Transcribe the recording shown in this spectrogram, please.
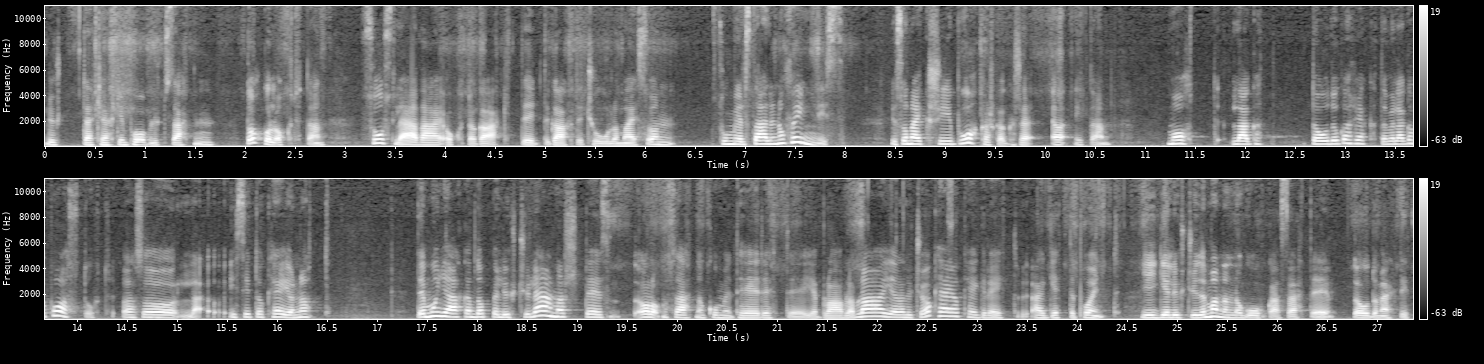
lyhtsä tjähtin povlyt sahten tohkoloktetaan. Suus läävää okta gaakte, gaakte chuula, mais on sun mielestä täällä no finnis jos on äksyy puhkaska se itan. Mot laga touduga rekta vi laga påstått. Alltså is it okay or not? Det mun jääkän toppe lyhtsy lämmäs, det olot sähtnon kommenteerit ja bla bla bla. Ja lyhtsy okei, okay, okei, okay, great, I get the point. Jige lyhtsy det mannan no kuukkaassa, että toudumäktit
